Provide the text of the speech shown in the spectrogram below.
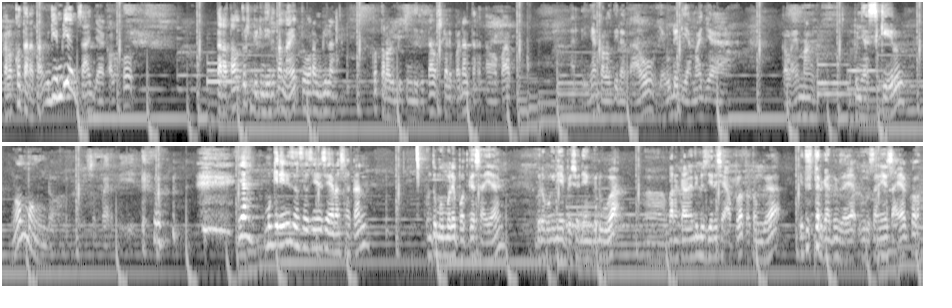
kalau tak tahu diam-diam saja. Kalau tak tahu terus bikin diri tahu nah itu orang bilang kok terlalu bikin diri tahu sekali padahal tidak tahu apa, apa artinya kalau tidak tahu ya udah diam aja. Kalau emang punya skill ngomong dong seperti itu ya mungkin ini sensasinya saya rasakan untuk memulai podcast saya. Berhubung ini episode yang kedua uh, barangkali nanti bisa jadi saya upload atau enggak itu tergantung saya urusannya saya kok.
